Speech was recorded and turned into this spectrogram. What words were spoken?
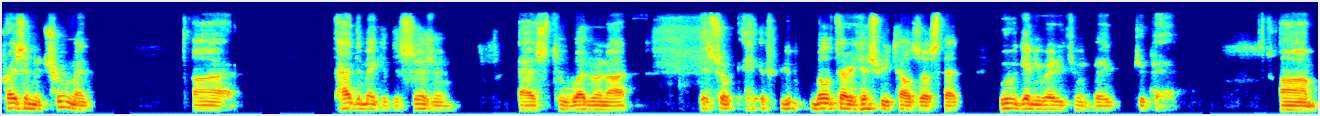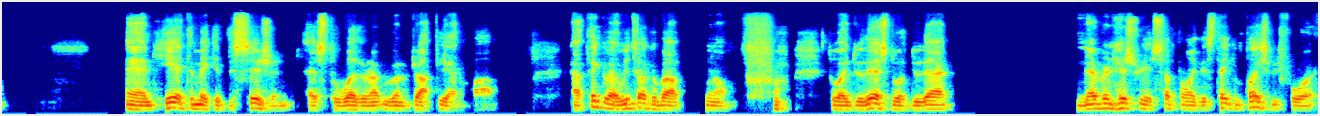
President Truman uh, had to make a decision as to whether or not, so if military history tells us that we were getting ready to invade Japan. Um, and he had to make a decision as to whether or not we we're going to drop the atom bomb. Now think about it. We talk about, you know, do I do this? Do I do that? Never in history has something like this taken place before.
